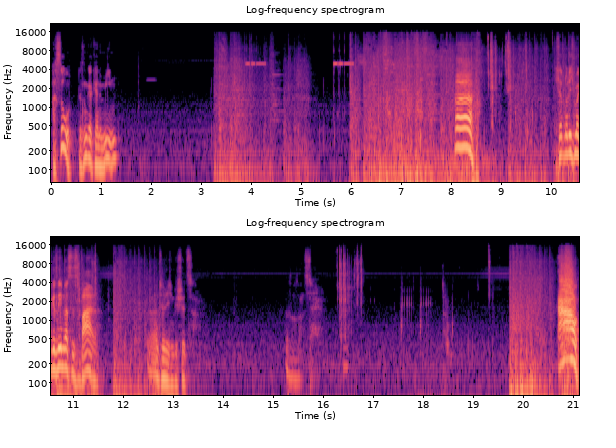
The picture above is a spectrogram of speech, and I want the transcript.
Ach so, das sind gar keine Minen. Ah! Ich habe noch nicht mal gesehen, was es war. Ja, natürlich ein Geschütz. Was auch sonst. Au!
